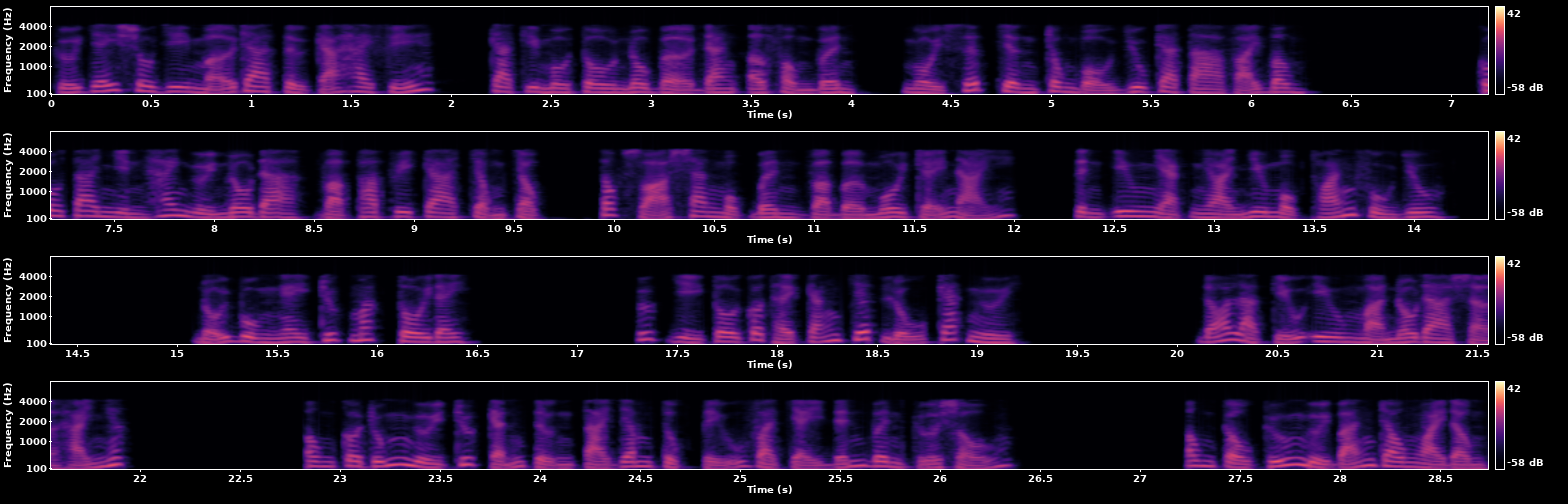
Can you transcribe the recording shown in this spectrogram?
Cửa giấy Soji mở ra từ cả hai phía, Kakimoto Nobe đang ở phòng bên, ngồi xếp chân trong bộ yukata vải bông. Cô ta nhìn hai người Noda và Paprika chồng chọc, tóc xõa sang một bên và bờ môi trễ nải, tình yêu nhạt nhòa như một thoáng phù du. Nỗi buồn ngay trước mắt tôi đây. Ước gì tôi có thể cắn chết lũ các người. Đó là kiểu yêu mà Noda sợ hãi nhất. Ông co trúng người trước cảnh tượng tà dâm tục tiểu và chạy đến bên cửa sổ. Ông cầu cứu người bán rau ngoài đồng,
